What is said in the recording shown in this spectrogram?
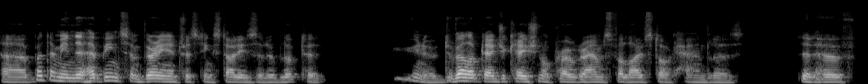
Uh, but I mean, there have been some very interesting studies that have looked at, you know, developed educational programs for livestock handlers that have,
